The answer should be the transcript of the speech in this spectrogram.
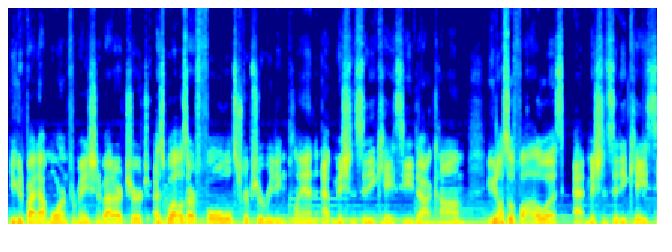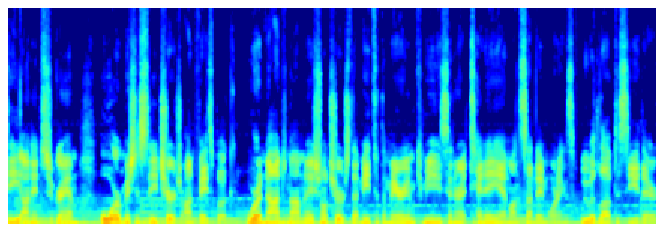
You can find out more information about our church as well as our full scripture reading plan at missioncitykc.com. You can also follow us at Mission City KC on Instagram or Mission City Church on Facebook. We're a non denominational church that meets at the Merriam Community Center at 10 a.m. on Sunday mornings. We would love to see you there.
